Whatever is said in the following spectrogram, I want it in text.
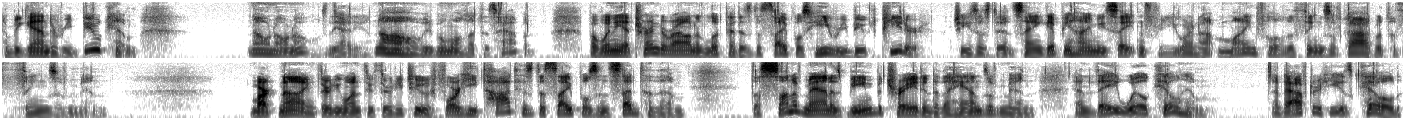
and began to rebuke him. No, no, no, was the idea. No, we won't let this happen. But when he had turned around and looked at his disciples, he rebuked Peter, Jesus did, saying, Get behind me, Satan, for you are not mindful of the things of God, but the things of men. Mark 9, 31 through 32. For he taught his disciples and said to them, The Son of Man is being betrayed into the hands of men, and they will kill him. And after he is killed,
